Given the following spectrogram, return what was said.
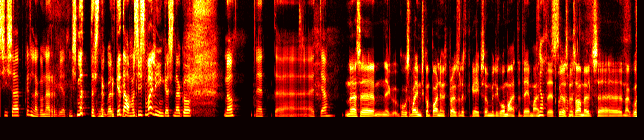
siis ajab küll nagu närvi, et mis mõttes nagu, et keda ma siis valin, kes nagu noh, et, et jah nojah, see kogu see valimiskampaania, mis praegusel hetkel käib, see on muidugi omaette teema, et no,, et kuidas me saame üldse nagu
